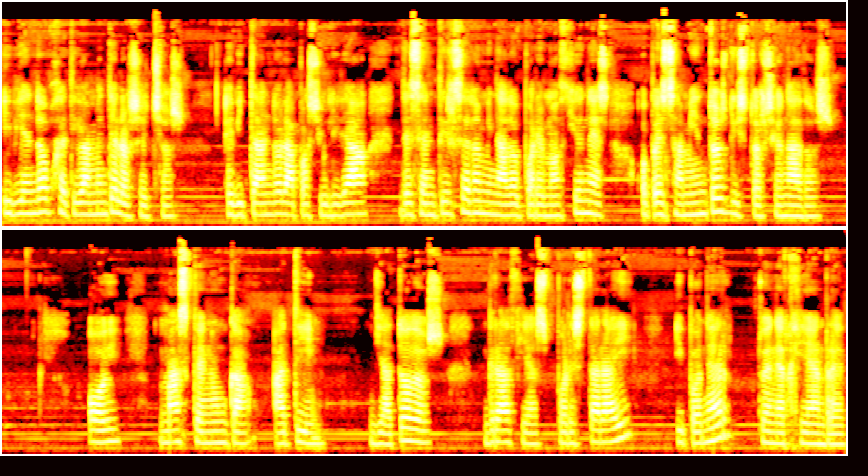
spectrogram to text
y viendo objetivamente los hechos, evitando la posibilidad de sentirse dominado por emociones o pensamientos distorsionados. Hoy, más que nunca, a ti y a todos, Gracias por estar ahí y poner tu energía en red.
